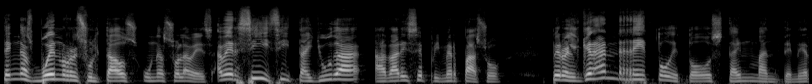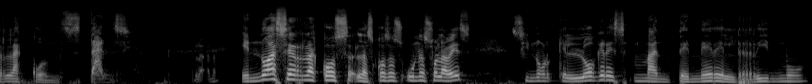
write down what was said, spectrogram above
tengas buenos resultados una sola vez. A ver, sí, sí, te ayuda a dar ese primer paso, pero el gran reto de todo está en mantener la constancia, Claro. en no hacer la cosa- las cosas una sola vez, sino que logres mantener el ritmo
